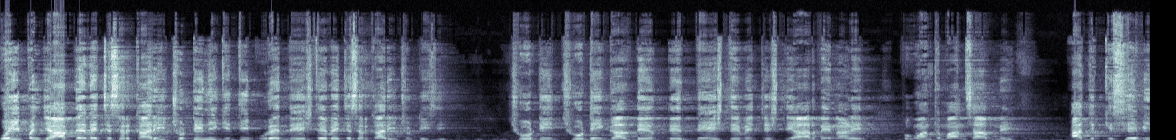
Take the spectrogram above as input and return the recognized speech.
ਕੋਈ ਪੰਜਾਬ ਦੇ ਵਿੱਚ ਸਰਕਾਰੀ ਛੁੱਟੀ ਨਹੀਂ ਕੀਤੀ, ਪੂਰੇ ਦੇਸ਼ ਦੇ ਵਿੱਚ ਸਰਕਾਰੀ ਛੁੱਟੀ ਸੀ। ਛੋਟੀ ਛੋਟੀ ਗੱਲ ਦੇ ਉੱਤੇ ਦੇਸ਼ ਦੇ ਵਿੱਚ ਇਸ਼ਤਿਹਾਰ ਦੇ ਨਾਲੇ ਭਗਵੰਤ ਮਾਨ ਸਾਹਿਬ ਨੇ ਅੱਜ ਕਿਸੇ ਵੀ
